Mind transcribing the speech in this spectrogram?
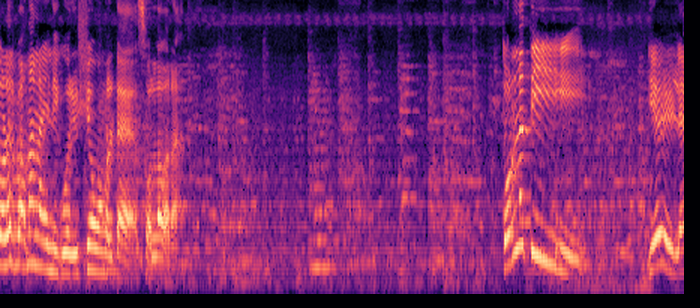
தொடர்பாக தான் நான் இன்றைக்கி ஒரு விஷயம் உங்கள்கிட்ட சொல்ல வரேன். தொண்ணூற்றி ஏழில்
